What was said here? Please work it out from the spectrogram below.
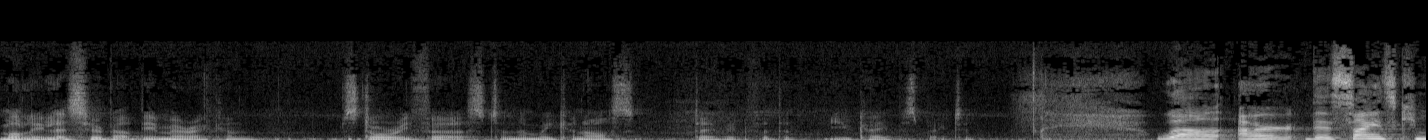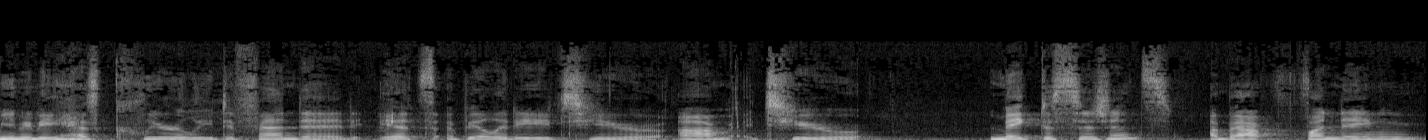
Molly, let's hear about the American story first, and then we can ask David for the UK perspective. Well, our, the science community has clearly defended its ability to um, to make decisions about funding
